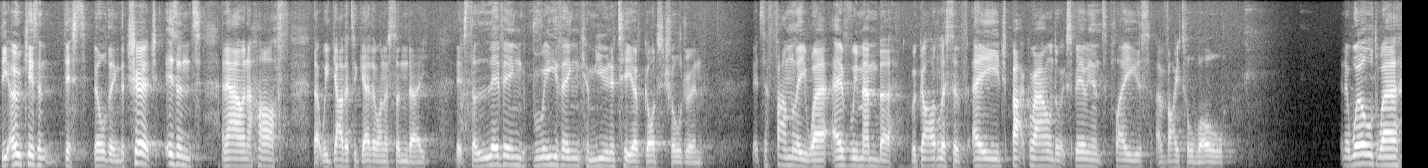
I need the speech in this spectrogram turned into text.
The oak isn't this building. The church isn't an hour and a half that we gather together on a Sunday. It's the living, breathing community of God's children. It's a family where every member, regardless of age, background, or experience, plays a vital role. In a world where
